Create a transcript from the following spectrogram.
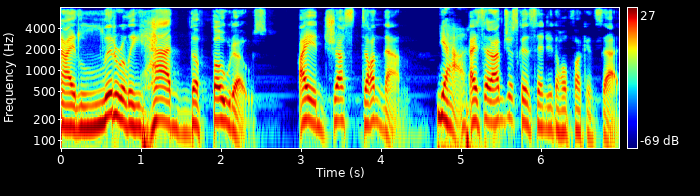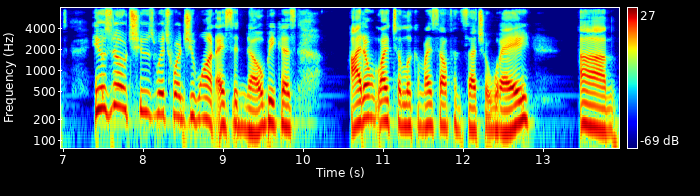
I literally had the photos. I had just done them. Yeah. I said, I'm just going to send you the whole fucking set. He goes, No, choose which ones you want. I said, No, because I don't like to look at myself in such a way um,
